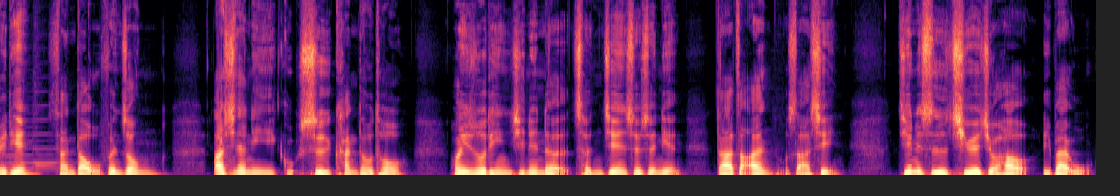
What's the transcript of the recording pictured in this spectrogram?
每天三到五分钟，阿信带你股市看透透。欢迎收听今天的晨间碎碎念。大家早安，我是阿信。今天是七月九号，礼拜五。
